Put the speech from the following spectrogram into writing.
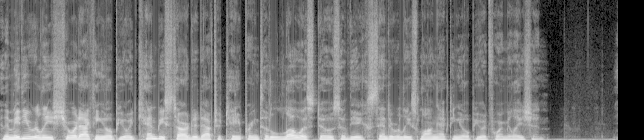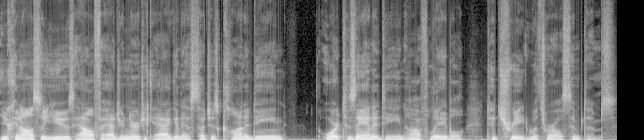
An immediate release short acting opioid can be started after tapering to the lowest dose of the extended release long acting opioid formulation. You can also use alpha adrenergic agonists such as clonidine or tizanidine off label to treat withdrawal symptoms.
